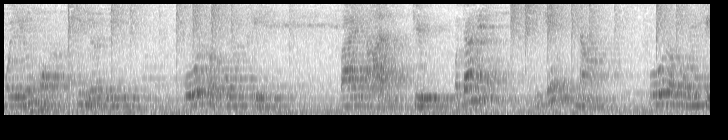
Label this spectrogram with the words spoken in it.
Volume of sphere is four upon three pi r cube होता है। ठीक है? ना फोर अपॉन थ्री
